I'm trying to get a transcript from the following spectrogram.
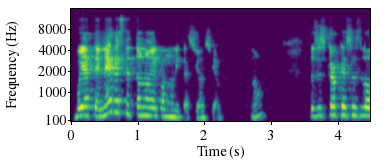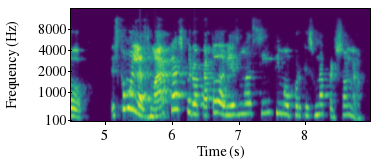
Voy a tener este tono de comunicación siempre, ¿no? Entonces creo que eso es lo, es como en las marcas, pero acá todavía es más íntimo porque es una persona.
